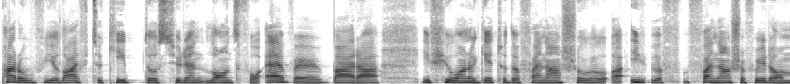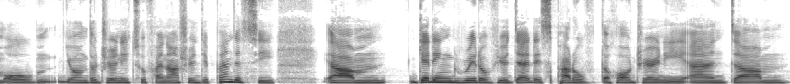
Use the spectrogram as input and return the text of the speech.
part of your life to keep those student loans forever. But uh, if you want to get to the financial uh, uh financial freedom or you're on the journey to financial independency, um, getting rid of your debt is part of the whole journey. And um,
